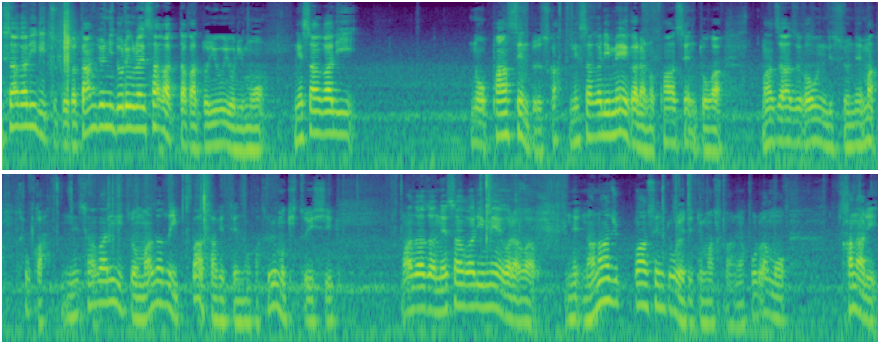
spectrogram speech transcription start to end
下がり率というか単純にどれぐらい下がったかというよりも値下がりのパーセントですか？値下がり銘柄のパーセントがマザーズが多いんですよね。まあ、そうか。値下がり率をマザーズ1%下げてんのか。それもきついし、マザーズは値下がり銘柄がね、70%ぐらい出てますからね。これはもう、かなり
